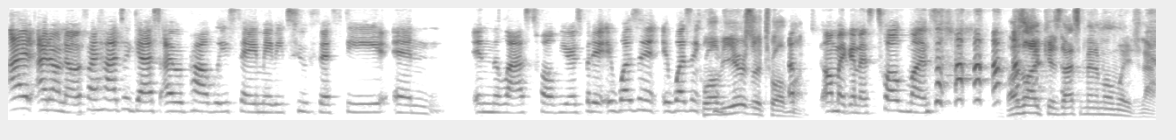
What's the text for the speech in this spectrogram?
I I don't know. If I had to guess, I would probably say maybe 250 in in the last 12 years, but it, it wasn't it wasn't 12 years or 12 months. oh my goodness, 12 months. I was like, because that's minimum wage now.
